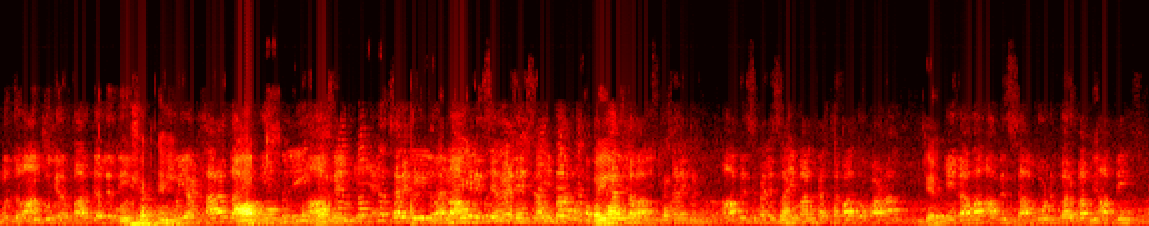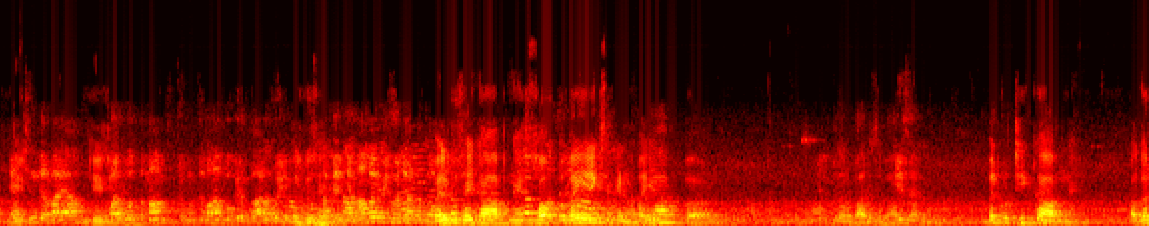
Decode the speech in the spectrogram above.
मुलजमान को गिरफ़्तार कर लेती कोई शक नहीं। तो आप- को आपने पहले साहिबाल भाई, आप- इससे पहले साहिबाल फैसलाबाद उखाड़ा जी। के अलावा आपने सालकोट बर वक्त जी। आपने। एक्शन करवाया। और वो तमाम जो मुलजमान को गिरफ़्तार हुए बिल्कुल सही। अगर यहाँ पर भी हो जाता तो बिल्कुल सही कहा आपने सौ भाई एक सेकंड भाई आप आप जरा बारी से बात जी, सर। करें। बिल्कुल ठीक कहा आपने। अगर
